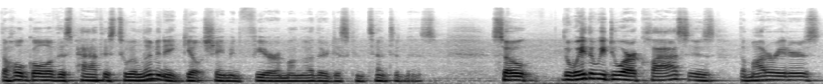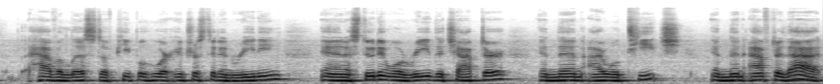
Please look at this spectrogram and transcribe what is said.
the whole goal of this path is to eliminate guilt, shame, and fear among other discontentedness. So, the way that we do our class is the moderators have a list of people who are interested in reading, and a student will read the chapter, and then I will teach. And then after that,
